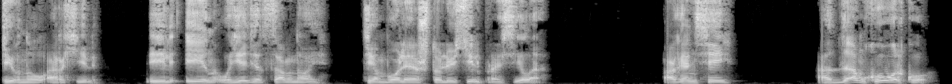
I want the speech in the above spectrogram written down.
кивнул Архиль. Иль-Ин уедет со мной. Тем более, что Люсиль просила. А Гансей? Отдам кувырку.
